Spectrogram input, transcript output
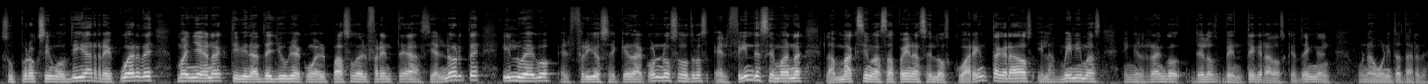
sus próximos días. Recuerde, mañana actividad de lluvia con el paso del frente hacia el norte y luego el frío se queda con nosotros. El fin de semana las máximas apenas en los 40 grados y las mínimas en el rango de los 20 grados. Que tengan una bonita tarde.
